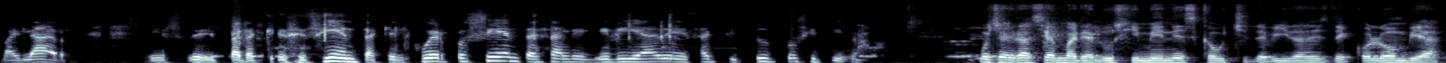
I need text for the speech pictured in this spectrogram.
bailar, este, para que se sienta, que el cuerpo sienta esa alegría de esa actitud positiva. Muchas gracias, María Luz Jiménez, coach de vida desde Colombia.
